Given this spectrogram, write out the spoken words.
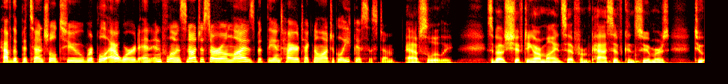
have the potential to ripple outward and influence not just our own lives, but the entire technological ecosystem. Absolutely. It's about shifting our mindset from passive consumers to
